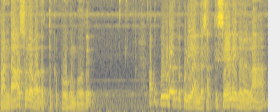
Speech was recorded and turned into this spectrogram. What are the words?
பண்டாசுர வதத்துக்கு போகும்போது அப்போ கூட இருக்கக்கூடிய அந்த சக்தி சேனைகள் எல்லாம்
